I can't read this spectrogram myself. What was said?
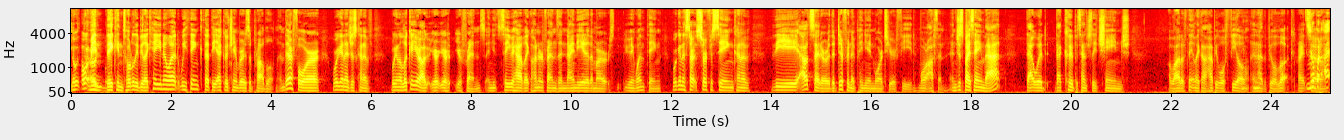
No, or- I mean, or- they can totally be like, "Hey, you know what? We think that the echo chamber is a problem, and therefore we're gonna just kind of we're gonna look at your your your, your friends, and you, say you have like 100 friends, and 98 of them are doing one thing. We're gonna start surfacing kind of the outsider or the different opinion more to your feed more often, and just by saying that, that would that could potentially change a lot of things, like how people feel mm-hmm. and how the people look, right? no, but I,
